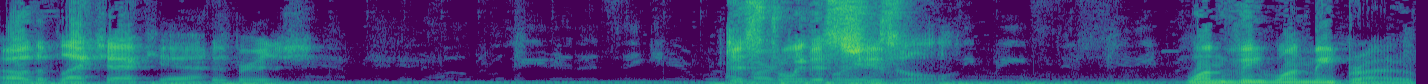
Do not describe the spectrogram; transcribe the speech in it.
Oh, the blackjack. Yeah, the bridge. Destroy this for you. shizzle. 1v1 me, bro.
